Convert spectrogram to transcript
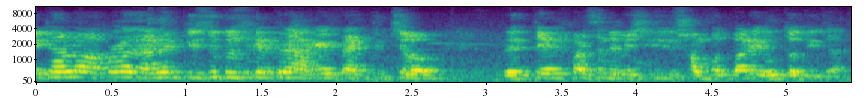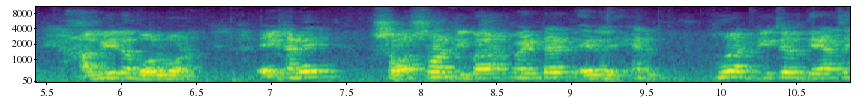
এটা হলো আপনারা জানেন, কিছু কিছু ক্ষেত্রে আগে প্র্যাকটিস ছিল যে টেন পার্সেন্টের বেশি সম্পদ বাড়ে, উত্তর দিতে হয়। আমি এটা বলব না। এখানে স্ব স্ব ডিপার্টমেন্টের এখানে পুরো ডিটেল দেয়া আছে,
